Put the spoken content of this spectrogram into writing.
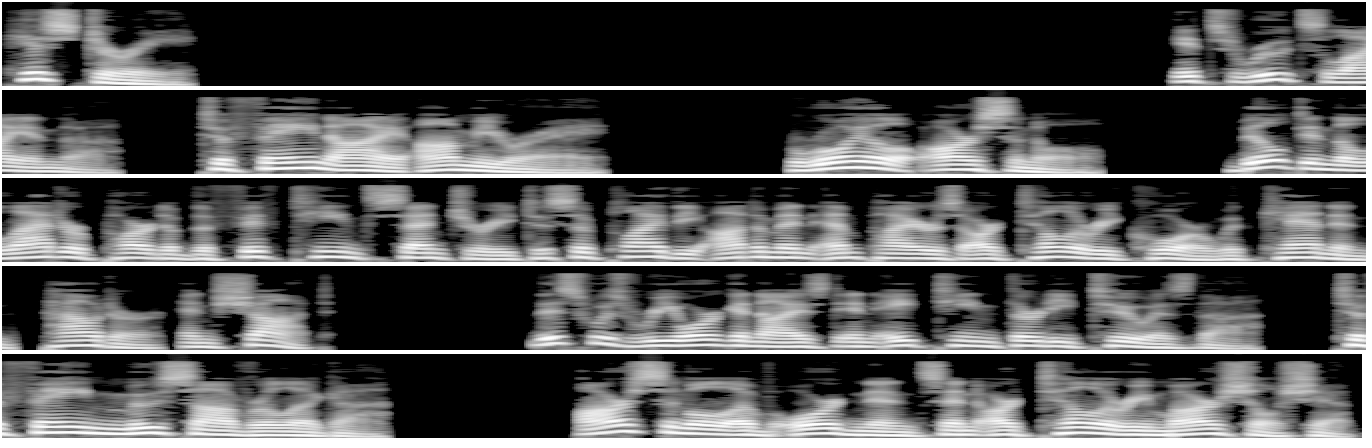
History Its roots lie in the Tophane-i Amire royal arsenal, built in the latter part of the 15th century to supply the Ottoman Empire's artillery corps with cannon, powder, and shot. This was reorganized in 1832 as the Tophane Musavraliga Arsenal of Ordnance and Artillery Marshalship,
